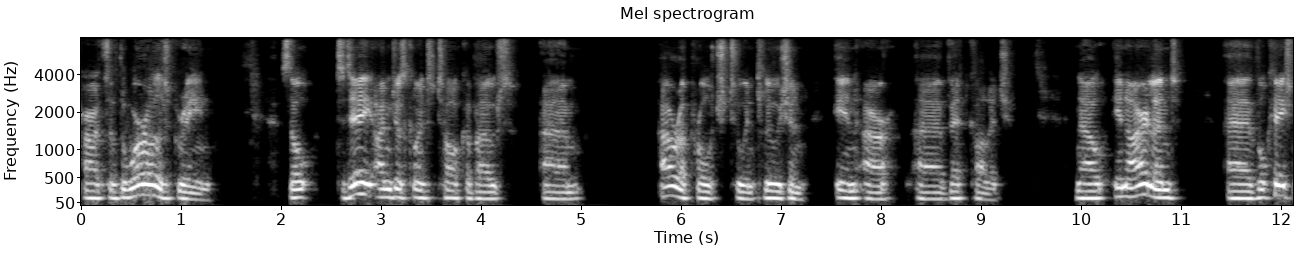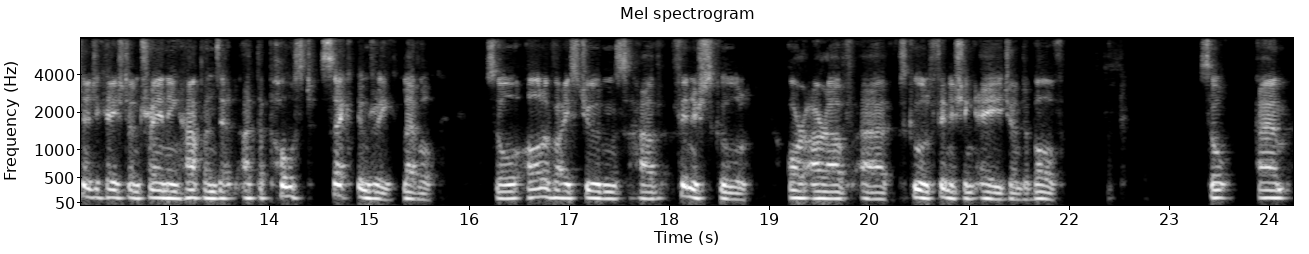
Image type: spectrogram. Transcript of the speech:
parts of the world green. So today, I'm just going to talk about um, our approach to inclusion in our uh, vet college. Now, in Ireland, uh, vocational education and training happens at, at the post-secondary level. So all of our students have finished school or are of uh, school finishing age and above. So um,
